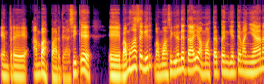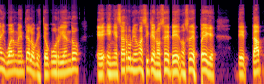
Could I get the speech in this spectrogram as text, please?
entre ambas partes. Así que eh, vamos a seguir, vamos a seguir en detalle, vamos a estar pendiente mañana igualmente a lo que esté ocurriendo eh, en esa reunión, así que no se, no se despegue de TAP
